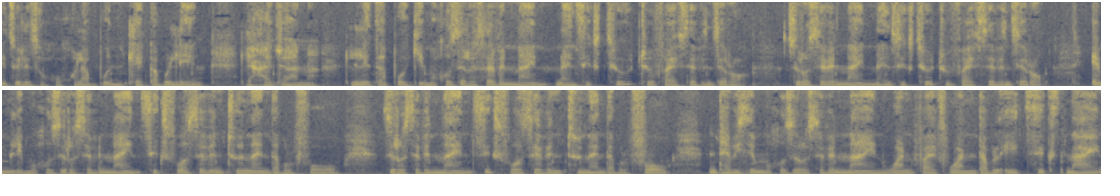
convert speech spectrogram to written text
e tsweletse go gola bontle ka boleng le ga jaana. Leletsa poki mo go 079 962 2570 079-962-2570 emily mo go 079-647-2944 079-647-2944 nthabise mo go 079-151-8869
